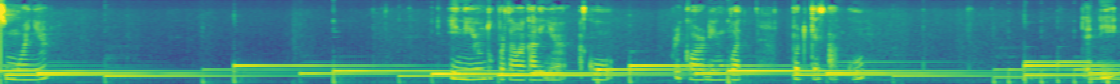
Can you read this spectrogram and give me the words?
semuanya. Ini untuk pertama kalinya aku recording buat podcast aku. Jadi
